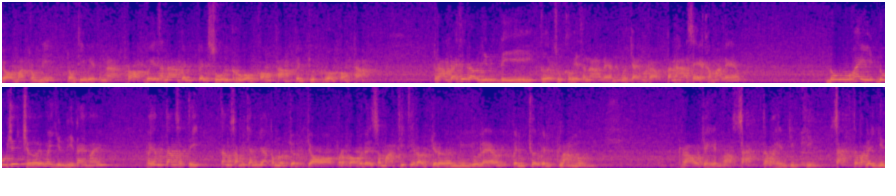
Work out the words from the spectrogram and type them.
จ่อมาตรงนี้ตรงที่เวทนา เพราะเวทนาเป็นเป็นศูนย์รวมของธรรมเป็นจุดรวมของธรรมตราบใดที่เรายินดีเกิดสุขเวทนาแล้วในหัวใจของเรา ตัณหาแทรกเข้ามาแล้ว ดูให้ดูเฉยๆไม่ยินดีได้ไหมพยายามตั้งสติ ตั้งสัมปชัญญะกำหนดจดจ่อประกอบไปด้วยสมาธิที่เราเจริญมีอยู่แล้วนี่เป็นช่วยเป็นพลังหนุน เราจะเห็นว่าสักแต่ว่าเห็นจริง ๆ สักแต่ว่าได้ยิน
